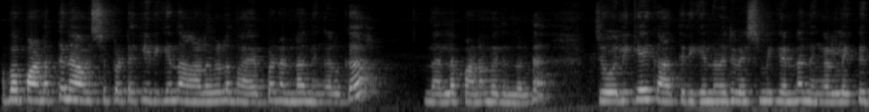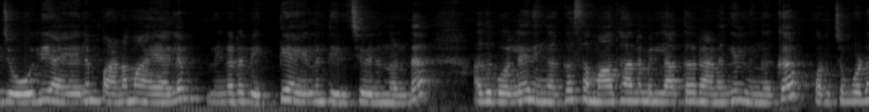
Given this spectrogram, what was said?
അപ്പോൾ പണത്തിന് ആവശ്യപ്പെട്ടൊക്കെ ഇരിക്കുന്ന ആളുകൾ ഭയപ്പെടേണ്ട. നിങ്ങൾക്ക് നല്ല പണം വരുന്നുണ്ട്. ജോലിക്കായി കാത്തിരിക്കുന്നവർ വിഷമിക്കേണ്ട. നിങ്ങളിലേക്ക് ജോലി ആയാലും പണമായാലും നിങ്ങളുടെ വ്യക്തി ആയാലും തിരിച്ചു വരുന്നുണ്ട്. അതുപോലെ നിങ്ങൾക്ക് സമാധാനമില്ലാത്തവരാണെങ്കിൽ നിങ്ങൾക്ക് കുറച്ചും കൂടെ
